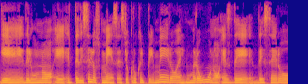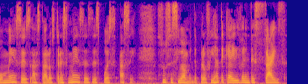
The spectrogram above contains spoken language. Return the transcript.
Eh, del 1, eh, te dicen los meses, yo creo que el primero, el número 1 es de, de 0 meses hasta los 3 meses, después así, sucesivamente. Pero fíjate que hay diferentes size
